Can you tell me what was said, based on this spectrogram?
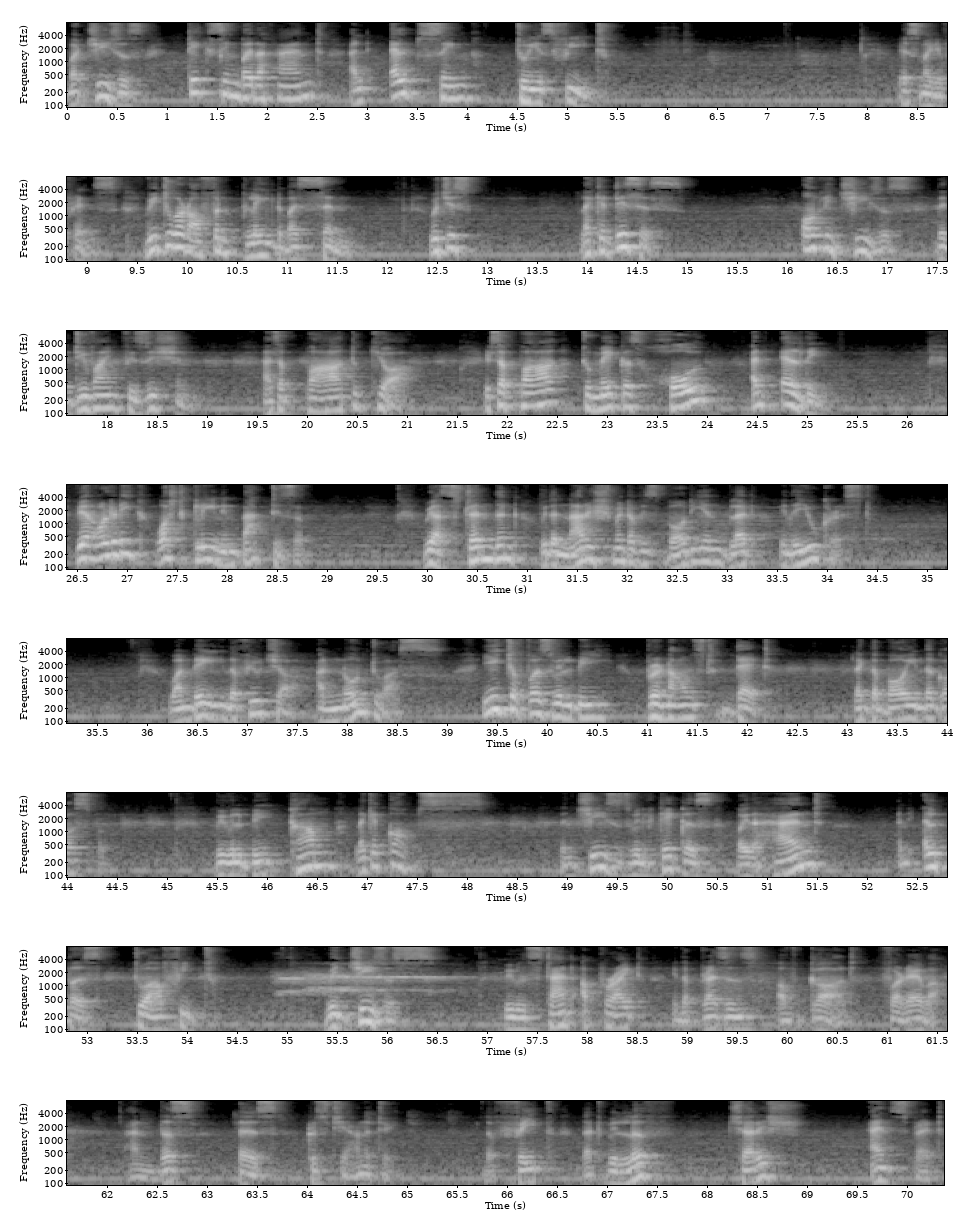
But Jesus takes him by the hand and helps him to his feet. Yes, my dear friends, we too are often plagued by sin, which is like a disease. Only Jesus, the divine physician, has a power to cure. It's a power to make us whole and healthy. We are already washed clean in baptism. We are strengthened with the nourishment of His body and blood in the Eucharist. One day in the future, unknown to us, each of us will be pronounced dead like the boy in the gospel. We will become like a corpse. Then Jesus will take us by the hand and help us to our feet. With Jesus, we will stand upright in the presence of God forever. And this is Christianity, the faith that we live, cherish, and spread.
